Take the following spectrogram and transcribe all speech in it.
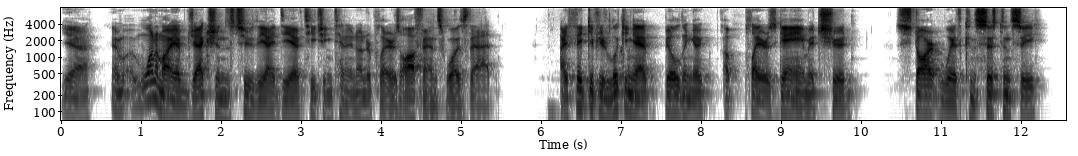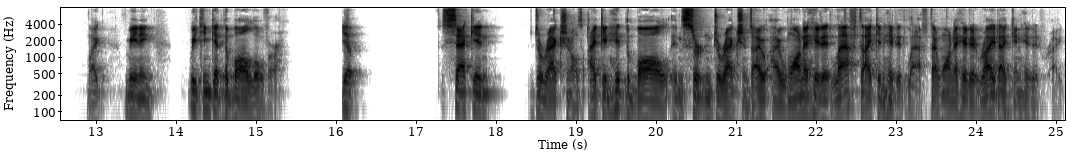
Yeah. And one of my objections to the idea of teaching 10 and under players offense was that I think if you're looking at building a, a player's game, it should start with consistency. Like meaning we can get the ball over. Yep. Second, directionals. I can hit the ball in certain directions. I, I want to hit it left, I can hit it left. I want to hit it right, I can hit it right.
